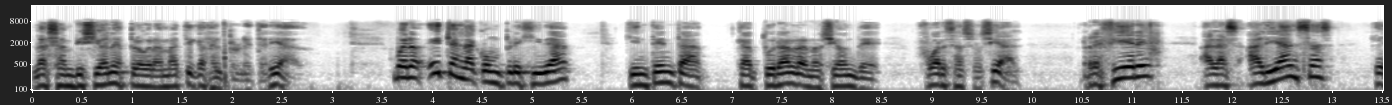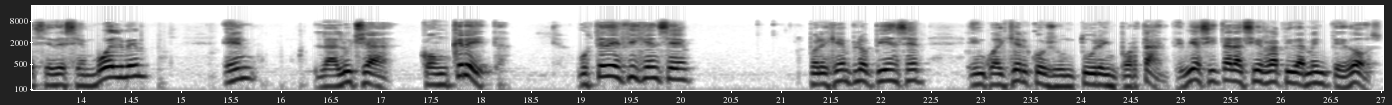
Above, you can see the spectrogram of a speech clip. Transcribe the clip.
las ambiciones programáticas del proletariado. Bueno, esta es la complejidad que intenta capturar la noción de fuerza social. Refiere a las alianzas que se desenvuelven en la lucha concreta. Ustedes fíjense, por ejemplo, piensen en cualquier coyuntura importante. Voy a citar así rápidamente dos.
